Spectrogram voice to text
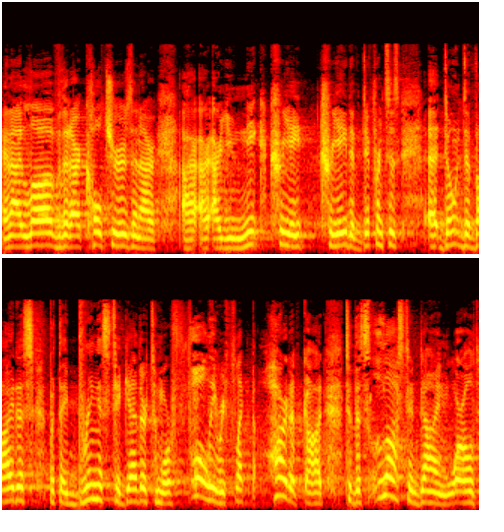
And I love that our cultures and our, our, our unique create, creative differences uh, don't divide us, but they bring us together to more fully reflect the heart of God to this lost and dying world.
